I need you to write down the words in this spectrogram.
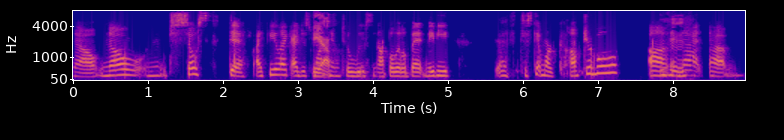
No, no, so stiff. I feel like I just want Yeah. him to loosen up a little bit, maybe uh, just get more comfortable. Um, Mhm. and that um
